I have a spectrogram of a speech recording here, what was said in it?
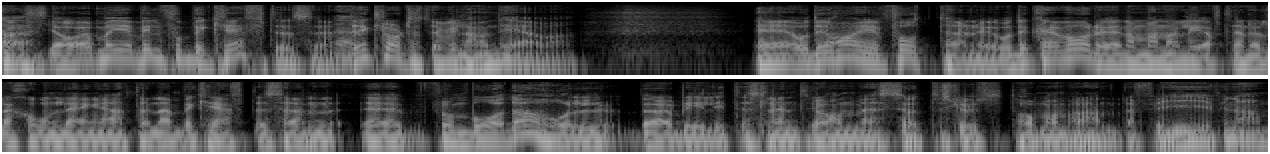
Ja. ja. men jag vill få bekräftelse. Ja. Det är klart att jag vill ha det. Va? Eh, och det har jag ju fått här nu. Och det kan ju vara det när man har levt i en relation länge, att den här bekräftelsen eh, från båda håll börjar bli lite slentrianmässig och till slut så tar man varandra för givna.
